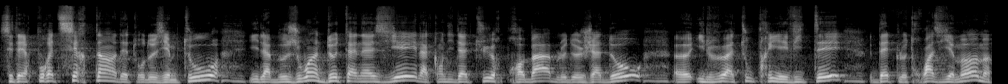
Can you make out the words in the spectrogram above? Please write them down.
C'est-à-dire pour être certain d'être au deuxième tour, il a besoin d'euthanasier la candidature probable de Jadot. Euh, il veut à tout prix éviter d'être le troisième homme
